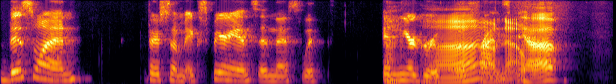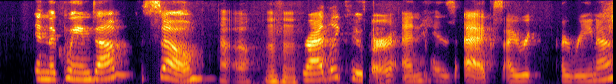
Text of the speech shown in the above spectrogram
this one, there's some experience in this with in your group Uh-huh. of friends. no. Yep. In the queendom. So Uh oh. Bradley Cooper and his ex, Ire- Irina.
